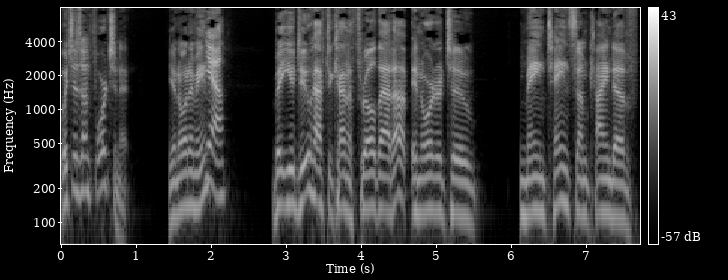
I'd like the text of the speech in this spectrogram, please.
which is unfortunate. You know what I mean? Yeah. but you do have to kind of throw that up in order to maintain some kind of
